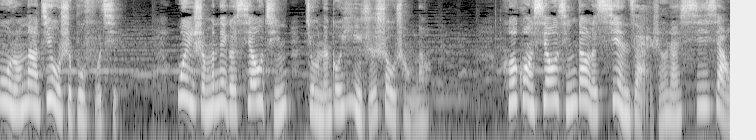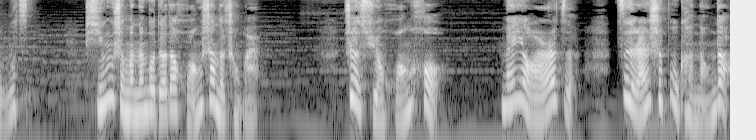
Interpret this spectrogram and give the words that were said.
慕容娜就是不服气，为什么那个萧晴就能够一直受宠呢？何况萧晴到了现在仍然膝下无子，凭什么能够得到皇上的宠爱？这选皇后，没有儿子。自然是不可能的。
